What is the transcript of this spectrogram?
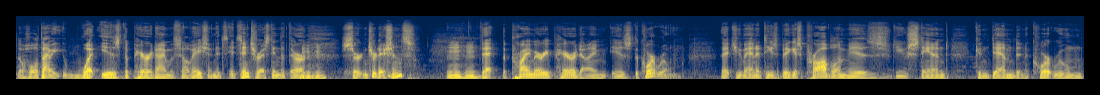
the whole time. What is the paradigm of salvation? It's it's interesting that there are certain traditions Mm-hmm. that the primary paradigm is the courtroom. that humanity's biggest problem is you stand condemned in a courtroom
